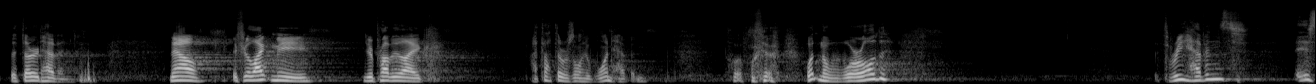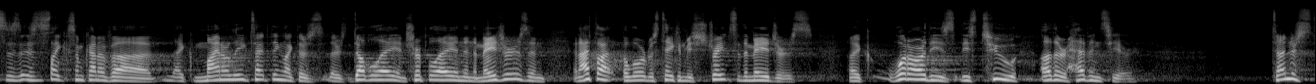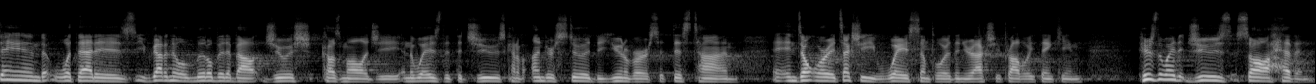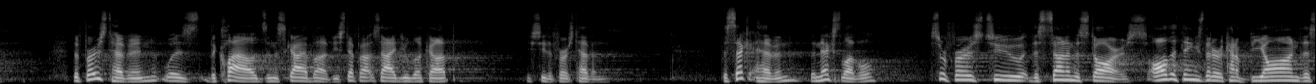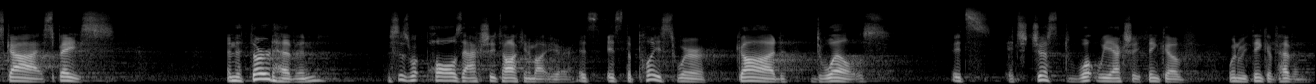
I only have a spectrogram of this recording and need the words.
The third heaven. Now, if you're like me, you're probably like, I thought there was only one heaven. What in the world? Three heavens? Is, is, is this like some kind of uh, like minor league type thing? Like there's, there's double A and triple A and then the majors? And, and I thought the Lord was taking me straight to the majors. Like, what are these, these two other heavens here? To understand what that is, you've got to know a little bit about Jewish cosmology and the ways that the Jews kind of understood the universe at this time. And don't worry, it's actually way simpler than you're actually probably thinking. Here's the way that Jews saw heaven the first heaven was the clouds in the sky above. You step outside, you look up, you see the first heaven. The second heaven, the next level, this refers to the sun and the stars, all the things that are kind of beyond the sky, space. And the third heaven, this is what Paul's actually talking about here. It's, it's the place where God dwells. It's, it's just what we actually think of when we think of heaven.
